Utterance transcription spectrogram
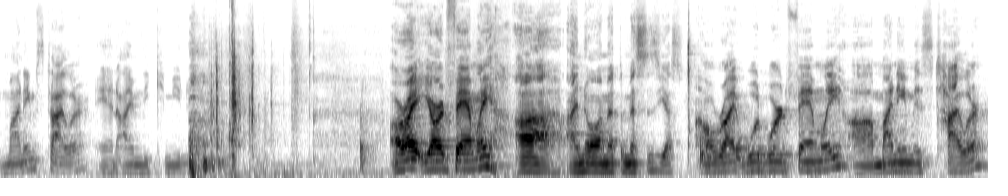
My name's Tyler, and I'm the community. All right, Yard family. Uh, I know I met the missus yes. All right, Woodward family. Uh, my name is Tyler.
